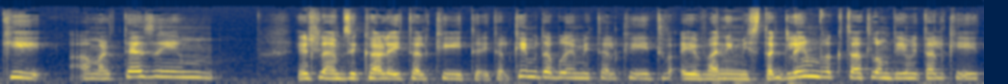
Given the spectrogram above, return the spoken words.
כי המלטזים, יש להם זיקה לאיטלקית, האיטלקים מדברים איטלקית, היוונים מסתגלים וקצת לומדים איטלקית.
